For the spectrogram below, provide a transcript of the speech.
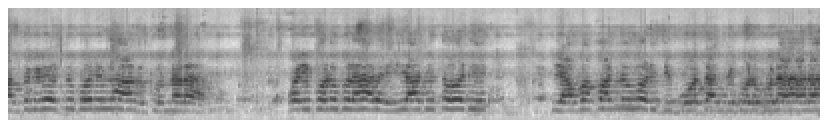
అంతులు పెట్టుకొని అనుకున్నారా ఒడి కొడుకులారా ఈ అదితోటి ఎవ్వ పండు ఒడిచి పోతుంది కొడుకులారా.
